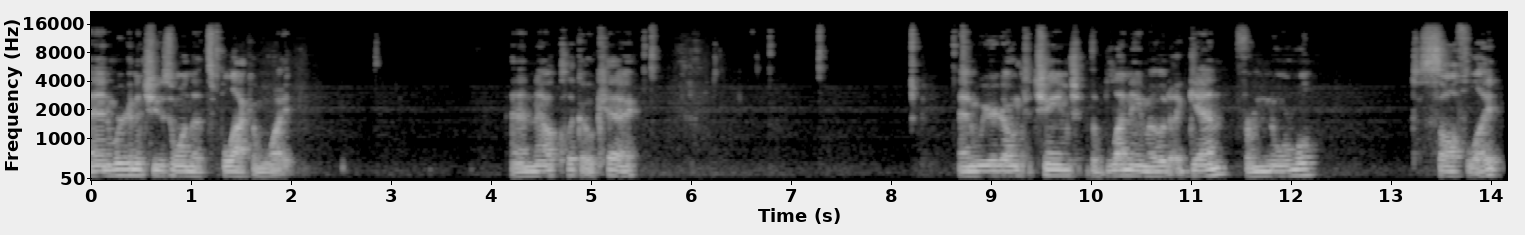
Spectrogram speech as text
and we're going to choose one that's black and white. And now click OK. And we are going to change the blending mode again from normal to soft light.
